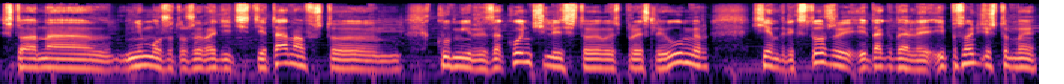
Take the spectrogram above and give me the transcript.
что она не может уже родить титанов, что кумиры закончились, что Элвис Пресли умер, Хендрикс тоже и так далее. И посмотрите, что мы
